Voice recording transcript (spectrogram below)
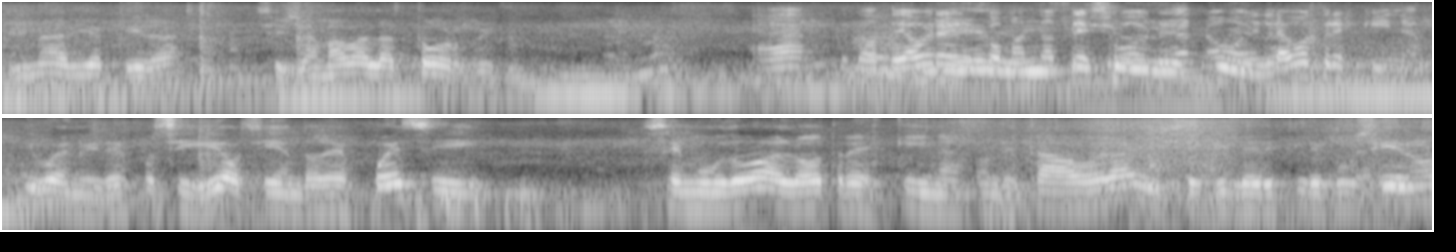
primaria, que era, se llamaba La Torre. Ah, donde ahora el, comandante Escuela, no, en la otra esquina. Y bueno, y después siguió siendo. Después sí, se mudó a la otra esquina, donde está ahora, y le, le pusieron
